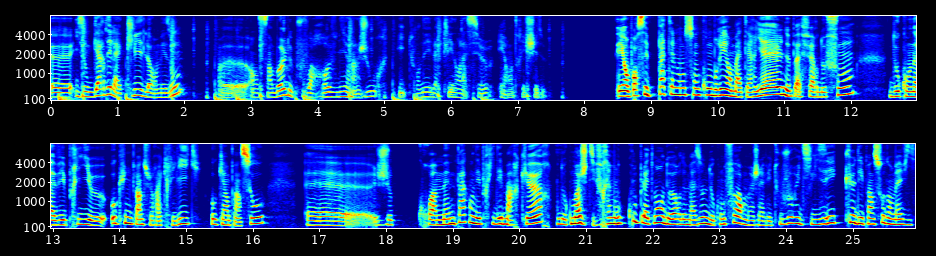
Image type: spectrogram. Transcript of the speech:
euh, ils ont gardé la clé de leur maison en symbole de pouvoir revenir un jour et tourner la clé dans la serrure et rentrer chez eux. Et on pensait pas tellement s'encombrer en matériel, ne pas faire de fond, donc on n'avait pris euh, aucune peinture acrylique, aucun pinceau. Euh, je crois même pas qu'on ait pris des marqueurs. Donc moi j'étais vraiment complètement en dehors de ma zone de confort. Moi j'avais toujours utilisé que des pinceaux dans ma vie.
